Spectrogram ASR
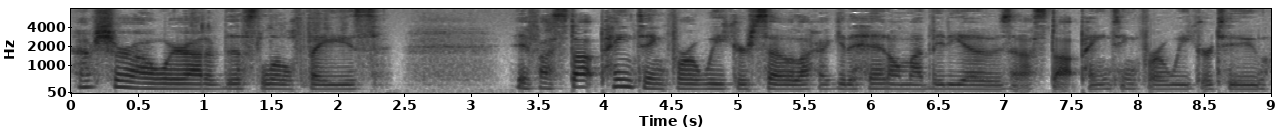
I'm sure I'll wear out of this little phase. If I stop painting for a week or so, like I get ahead on my videos and I stop painting for a week or two,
